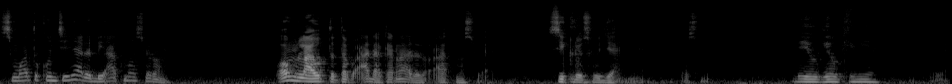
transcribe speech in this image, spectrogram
Semua itu kuncinya ada di atmosfer om. Om laut tetap ada karena ada atmosfer. Siklus hujannya. apa semua. biogeokimia Iya.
